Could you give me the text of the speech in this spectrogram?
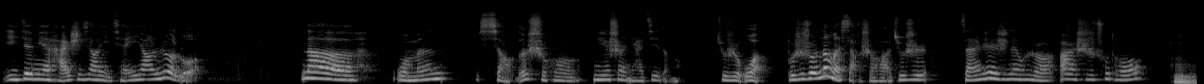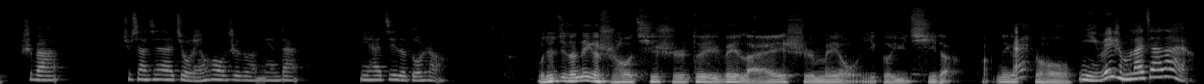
一见面还是像以前一样热络。那我们小的时候那些事儿你还记得吗？就是我不是说那么小时候啊，就是咱认识那会儿二十出头，嗯，是吧？就像现在九零后这个年代，你还记得多少？我就记得那个时候，其实对未来是没有一个预期的啊。那个哎时候，你为什么来加拿大呀？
